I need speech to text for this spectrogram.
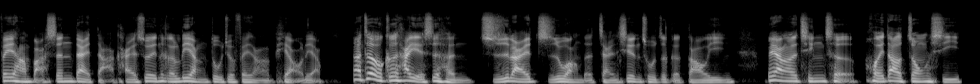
非常把声带打开，所以那个亮度就非常的漂亮。那这首歌他也是很直来直往的展现出这个高音，非常的清澈。回到中西。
